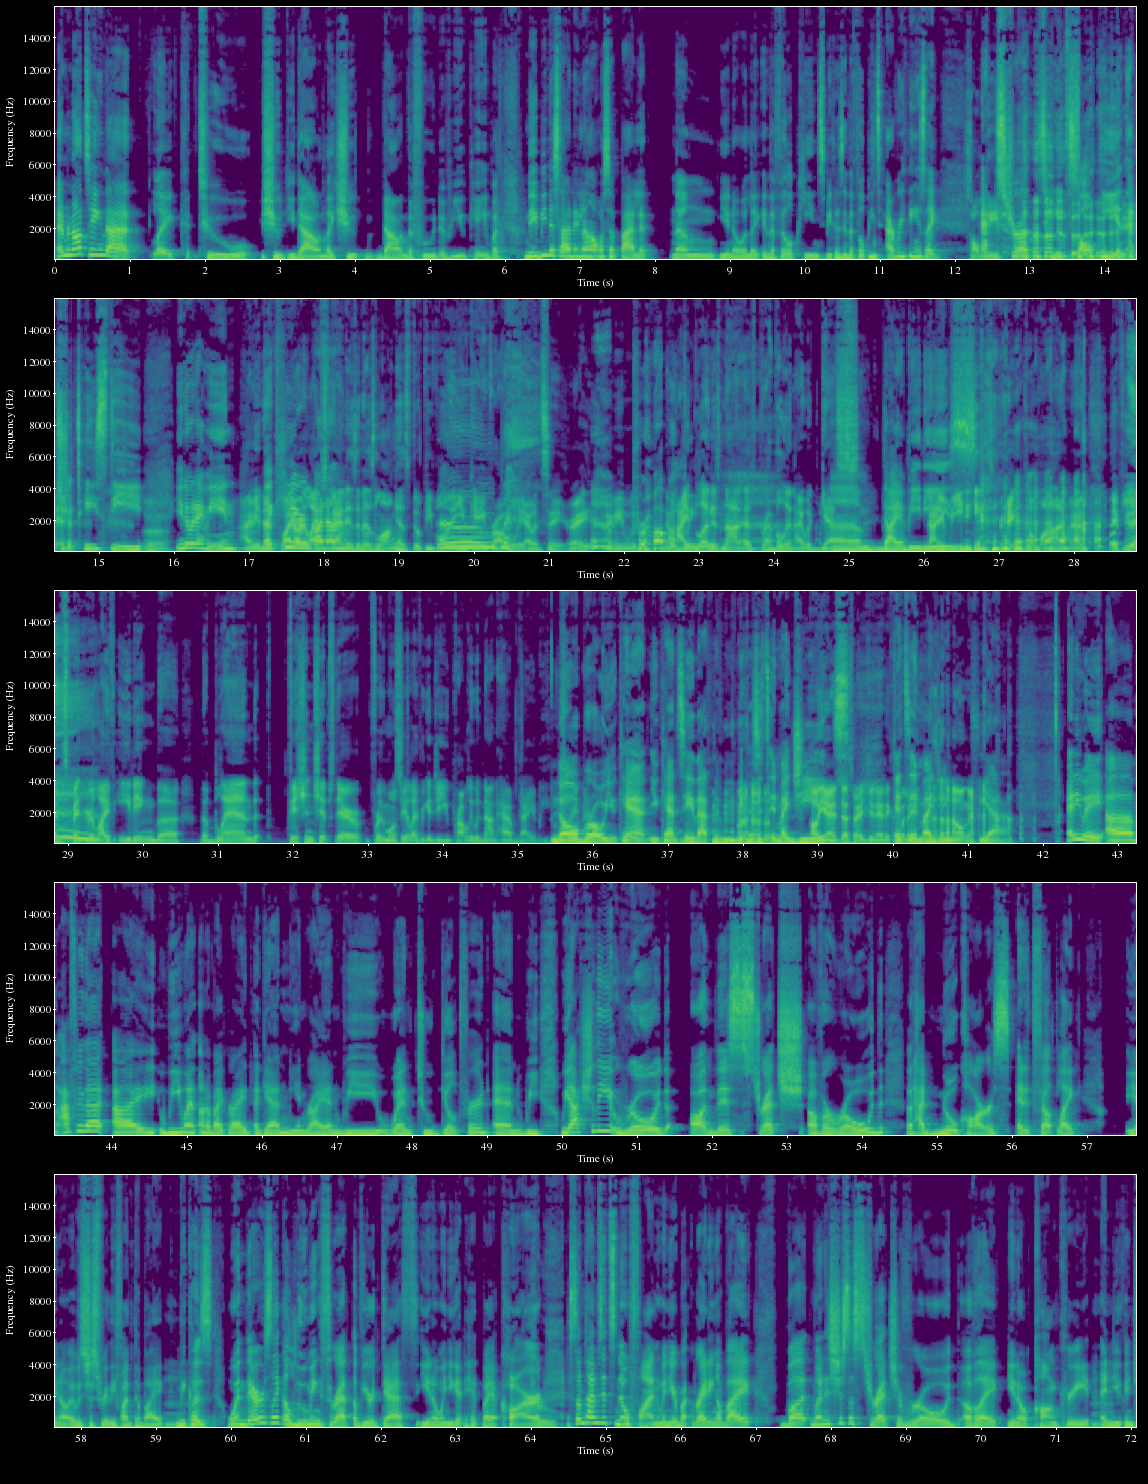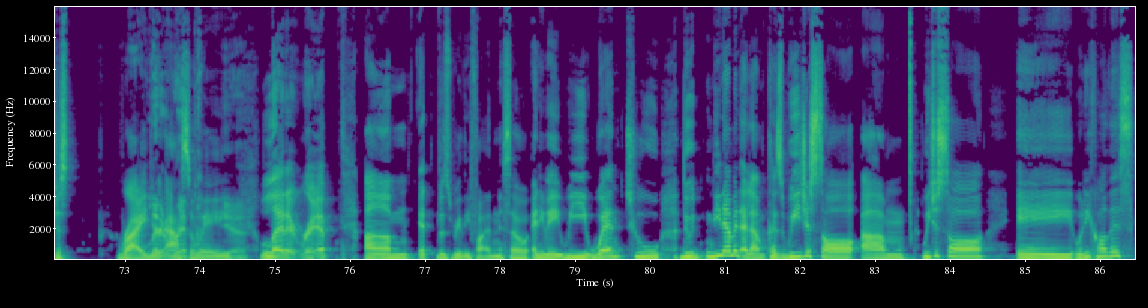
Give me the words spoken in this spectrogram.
And I'm not saying that like to shoot you down, like shoot down the food of UK, but maybe nasanay lang ako sa palate ng, you know, like in the Philippines because in the Philippines everything is like Salty. extra ta- salty and extra tasty. You know what I mean? I mean, Like that's why our lifespan parang- isn't as long as the people in the UK, Um, probably, I would say, right? I mean, the high blood is not as prevalent, I would guess. Um, diabetes. Diabetes, right? Come on, man. If you had spent your life eating the the bland fish and chips there for the most of your life, Rica G, you probably would not have diabetes. No, right now. bro, you can't. You can't say that to me because it's in my genes. Oh yeah, that's right. Genetics. It's in my genes. yeah. Anyway, um, after that, I we went on a bike ride again. Me and Ryan. We went to Guildford, and we we actually rode on this stretch of a road that had no cars, and it felt like. You know, it was just really fun to bike Mm. because when there's like a looming threat of your death, you know, when you get hit by a car, True. sometimes it's no fun when you're riding a bike, but when it's just a stretch of road of like, you know, concrete and you can just ride Mm-hmm. Let your ass rip. away. Yeah. Let it rip. Um, it was really fun. So anyway, we went to, dude, hindi namin alam because we just saw, um, we just saw a, what do you call this?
